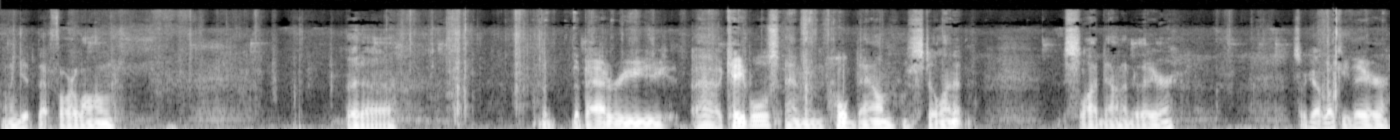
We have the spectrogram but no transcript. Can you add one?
when I get that far along. But uh, the the battery uh, cables and hold down still in it. Slide down under there. So we got lucky there.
